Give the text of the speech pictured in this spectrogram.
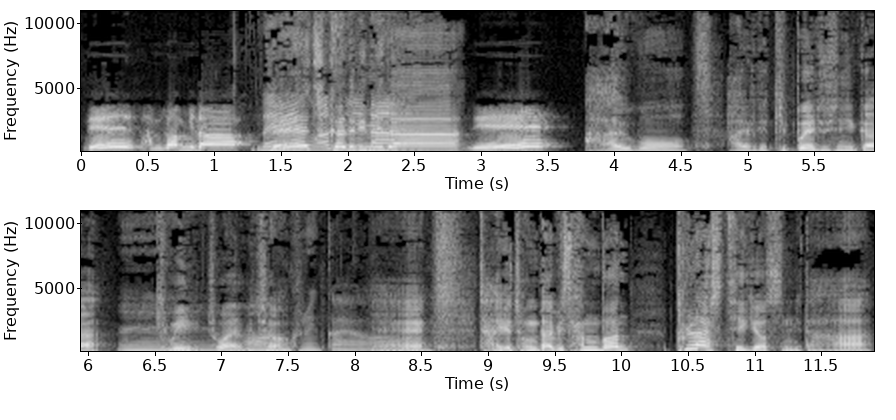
네, 감사합니다. 네, 네. 축하드립니다. 네. 아이고, 아, 이렇게 기뻐해 주시니까 기분이 좋아요. 그쵸? 아, 그러니까요. 예. 자, 이게 정답이 3번 플라스틱이었습니다.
